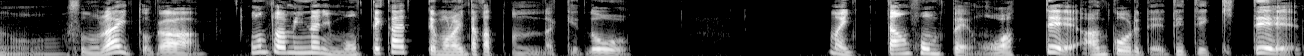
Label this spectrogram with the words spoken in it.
の、そのライトが、本当はみんなに持って帰ってもらいたかったんだけど、まあ一旦本編終わって、アンコールで出てきて、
